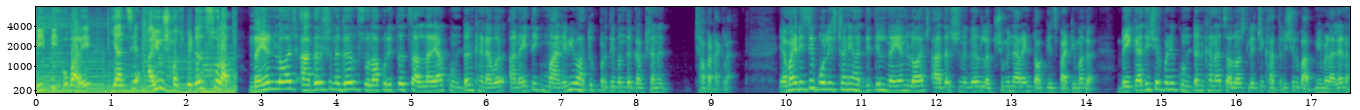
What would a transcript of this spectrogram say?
B P Ubale यांचे आयुष हॉस्पिटल सोलापूर. नयन लॉज आदर्श नगर सोलापूर इथं चालणाऱ्या कुंटणखान्यावर अनैतिक मानवी वाहतूक प्रतिबंधक कक्षानं छापा टाकला. एमआयडीसी पोलीस ठाणे हद्दीतील नयन लॉज आदर्शनगर लक्ष्मीनारायण टॉकीज पाठीमागं बेकायदेशीरपणे कुंटणखाना चालू असल्याची खात्रीशीर बातमी मिळाल्यानं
